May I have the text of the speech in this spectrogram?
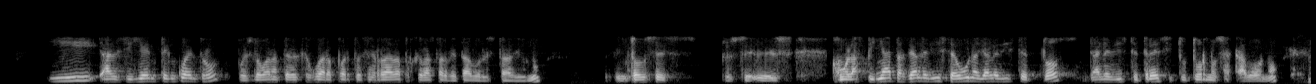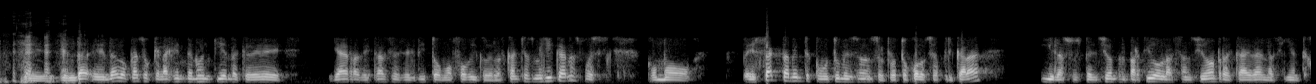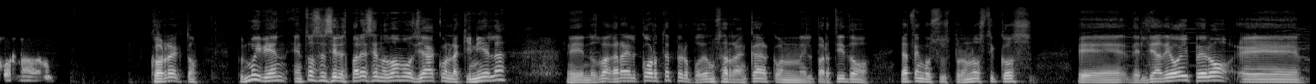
y al siguiente encuentro, pues lo van a tener que jugar a puerta cerrada porque va a estar vetado el estadio, ¿no? Entonces, pues es como las piñatas, ya le diste una, ya le diste dos, ya le diste tres y tu turno se acabó, ¿no? Eh, en, da, en dado caso que la gente no entienda que debe ya erradicarse ese grito homofóbico de las canchas mexicanas, pues como exactamente como tú mencionas, el protocolo se aplicará y la suspensión del partido o la sanción recaerá en la siguiente jornada, ¿no? Correcto. Pues muy bien, entonces si les parece nos vamos ya con la quiniela. Eh, nos va a agarrar el corte, pero podemos arrancar con el partido. Ya tengo sus pronósticos eh, del día de hoy, pero eh,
